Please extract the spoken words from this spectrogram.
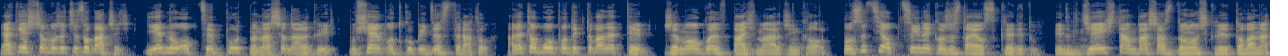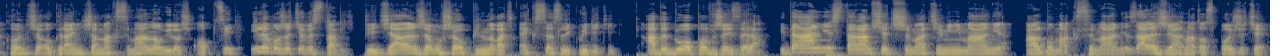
Jak jeszcze możecie zobaczyć, jedną opcję put na National Grid musiałem odkupić ze stratą, ale to było podyktowane tym, że mogłem wpaść w margin call. Pozycje opcyjne korzystają z kredytu, więc gdzieś tam wasza zdolność kredytowa na koncie ogranicza maksymalną ilość opcji, ile możecie wystawić. Wiedziałem, że muszę pilnować excess liquidity, aby było powyżej zera. Idealnie staram się trzymać je minimalnie albo maksymalnie, zależy jak na to spojrzycie,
